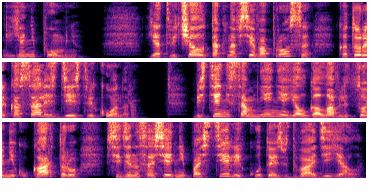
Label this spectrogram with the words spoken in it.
«Я не помню». Я отвечала так на все вопросы, которые касались действий Конора. Без тени сомнения я лгала в лицо Нику Картеру, сидя на соседней постели, кутаясь в два одеяла.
